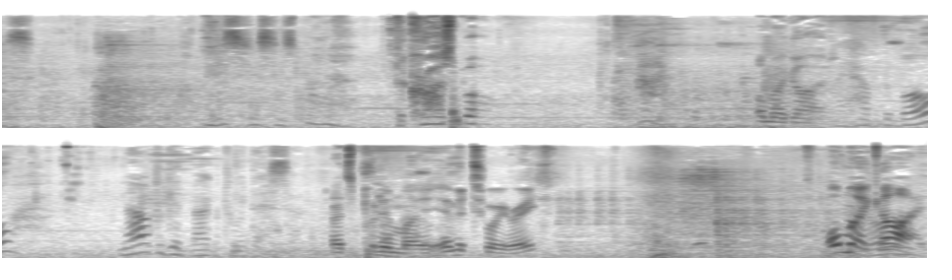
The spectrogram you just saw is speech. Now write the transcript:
is. This is his bow. The crossbow. Oh my god. I have the bow. Now to get back to Odessa. That's put in my inventory, right? Oh my god.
